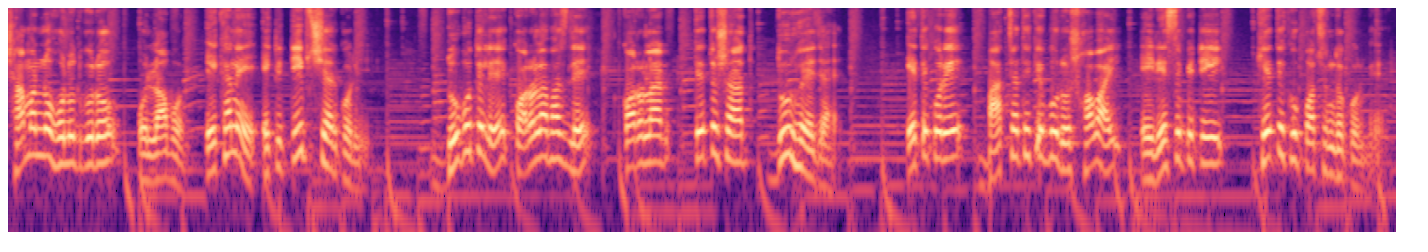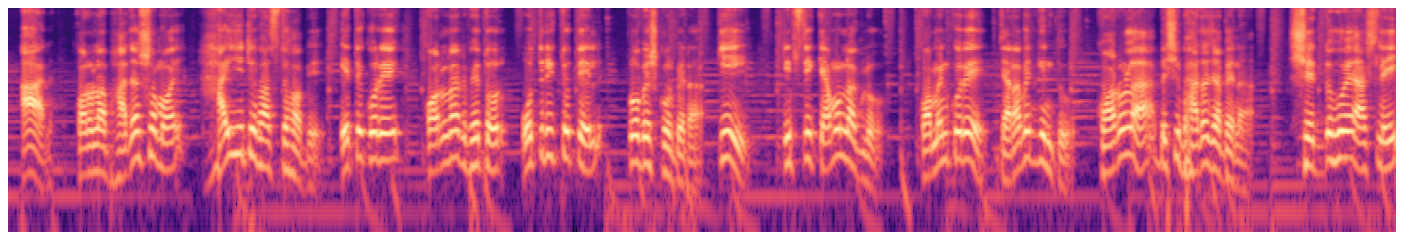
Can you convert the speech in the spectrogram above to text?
সামান্য হলুদ গুঁড়ো ও লবণ। এখানে একটি টিপস শেয়ার করি। ডুবো তেলে করলা ভাজলে করলার তেতো স্বাদ দূর হয়ে যায়। এতে করে বাচ্চা থেকে বুড়ো সবাই এই রেসিপিটি খেতে খুব পছন্দ করবে। আর করলা ভাজার সময় হাই হিটে ভাজতে হবে। এতে করে করলার ভেতর অতিরিক্ত তেল প্রবেশ করবে না। কি? টিপসটি কেমন লাগল? কমেন্ট করে জানাবেন কিন্তু। করলা বেশি ভাজা যাবে না, সেদ্ধ হয়ে আসলেই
